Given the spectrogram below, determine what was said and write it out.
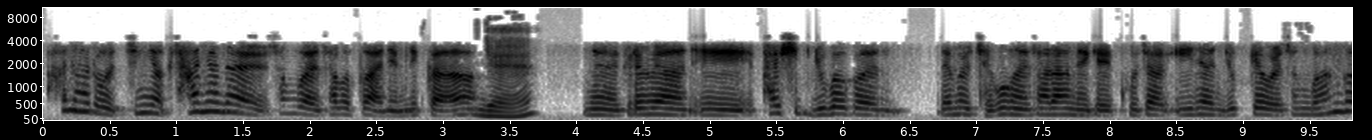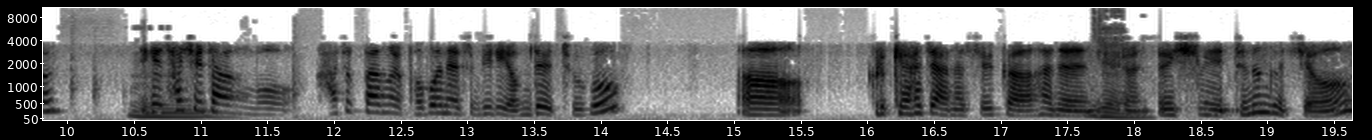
하나로 징역 4년을 선고한 사법부 아닙니까? 예. 네, 그러면 이 86억 원 뇌물 제공한 사람에게 고작 2년 6개월 선고한 것? 이게 음. 사실상 뭐 가석방을 법원에서 미리 염두에 두고 어 그렇게 하지 않았을까 하는 예. 그런 의심이 드는 거죠.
